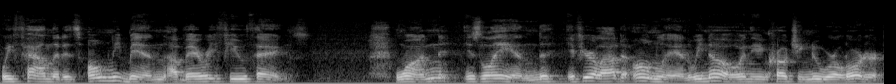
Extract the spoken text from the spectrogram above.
we found that it's only been a very few things. One is land. If you're allowed to own land, we know in the encroaching New World Order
